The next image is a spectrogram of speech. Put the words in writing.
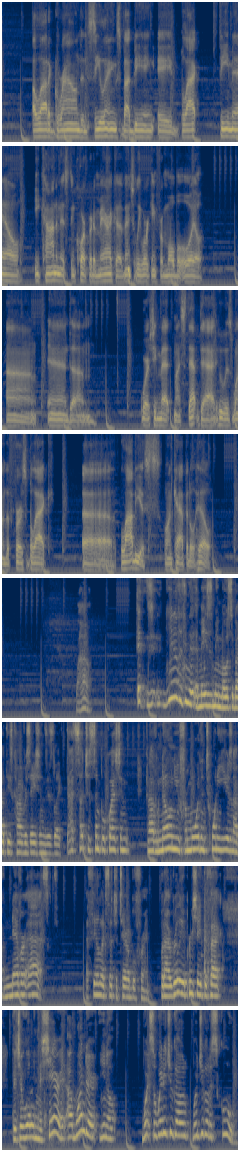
a lot of ground and ceilings by being a black female economist in corporate America, eventually working for Mobil Oil. Um, and um, where she met my stepdad, who was one of the first black uh, lobbyists on Capitol Hill. Wow. It, you know the thing that amazes me most about these conversations is like that's such a simple question and i've known you for more than 20 years and i've never asked. I feel like such a terrible friend but i really appreciate the fact that you're willing to share it. I wonder you know where, so where did you go where'd you go to school?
